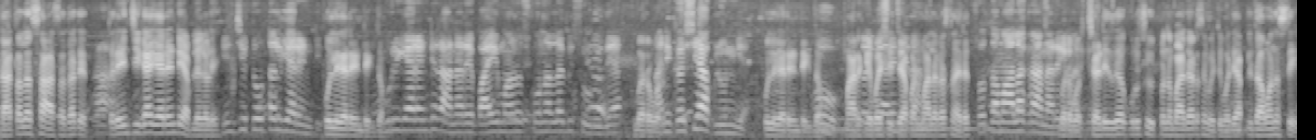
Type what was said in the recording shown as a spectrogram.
दाताला सहा सहा दात आहेत. तर यांची काय गॅरंटी आपल्याकडे? यांची टोटल गॅरंटी फुल गॅरंटी एकदम. पुरी गॅरंटी राहणार आहे. बाई माणूस कोणाला बी सोडू द्या बरोबर. आणि कशी आकलून घ्या. फुल गॅरंटी एकदम. हो, मार्के total बशीचे आपण मालक असणार आहेत. स्वतः मालक राहणार आहे बरोबर. चाळीसगाव कृषी उत्पन्न बाजार समितीमध्ये आपली दावा नसते.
